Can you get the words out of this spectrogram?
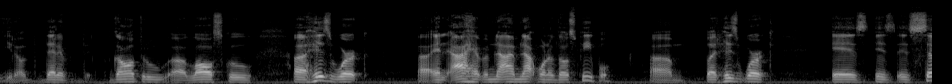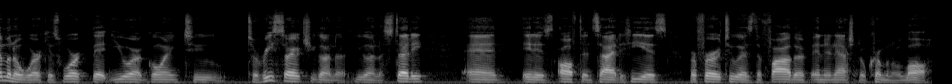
you know that have gone through law school, his work uh, and I have I'm not, I'm not one of those people. Um, but his work is, is is seminal work. Is work that you are going to to research. You're gonna you're gonna study, and it is often cited. He is referred to as the father of international criminal law.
